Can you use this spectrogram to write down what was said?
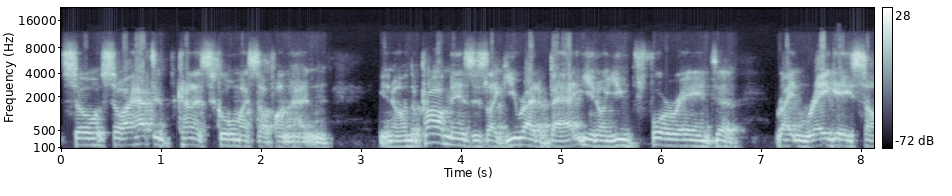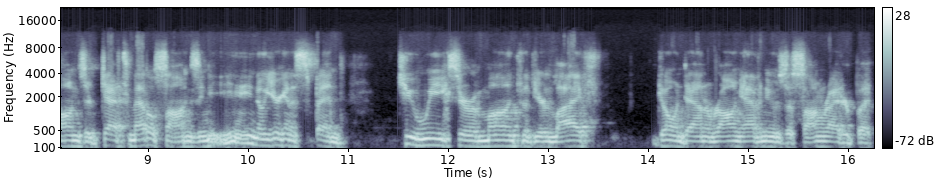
so so I have to kind of school myself on that. And you know, and the problem is, is like you write a bat, you know, you foray into writing reggae songs or death metal songs, and you know, you're going to spend two weeks or a month of your life going down a wrong avenue as a songwriter. But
